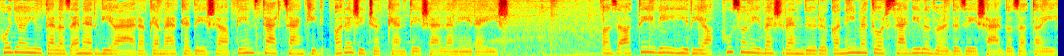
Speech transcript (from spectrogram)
hogyan jut el az energiaárak emelkedése a pénztárcánkig, a rezsicsökkentés ellenére is. Az a TV írja, 20 éves rendőrök a németországi lövöldözés áldozatai.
